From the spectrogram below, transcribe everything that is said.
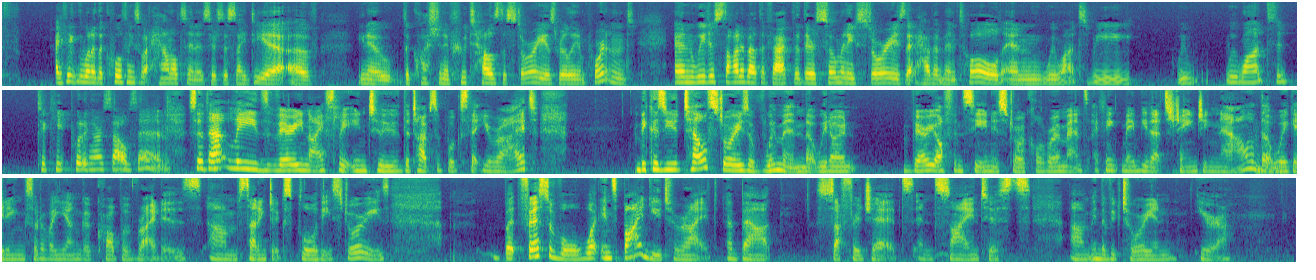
I think one of the cool things about Hamilton is there's this idea of you know the question of who tells the story is really important. And we just thought about the fact that there's so many stories that haven't been told and we want to be we we want to to keep putting ourselves in So that leads very nicely into the types of books that you write because you tell stories of women that we don't very often see in historical romance. I think maybe that's changing now that we're getting sort of a younger crop of writers um, starting to explore these stories. But first of all, what inspired you to write about suffragettes and scientists um, in the Victorian era?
